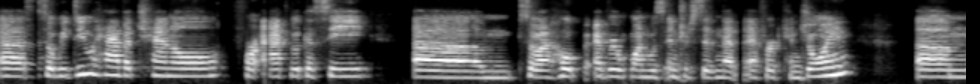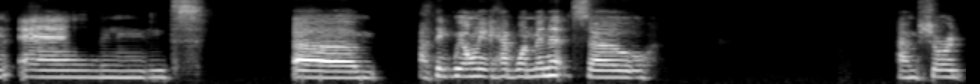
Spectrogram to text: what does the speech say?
uh, so we do have a channel for advocacy. Um, so I hope everyone who's interested in that effort can join. Um, and um, I think we only have one minute, so I'm sure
